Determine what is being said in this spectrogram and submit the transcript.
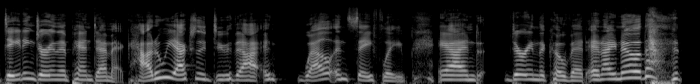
dating during the pandemic. How do we actually do that and well and safely? And during the COVID. And I know that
